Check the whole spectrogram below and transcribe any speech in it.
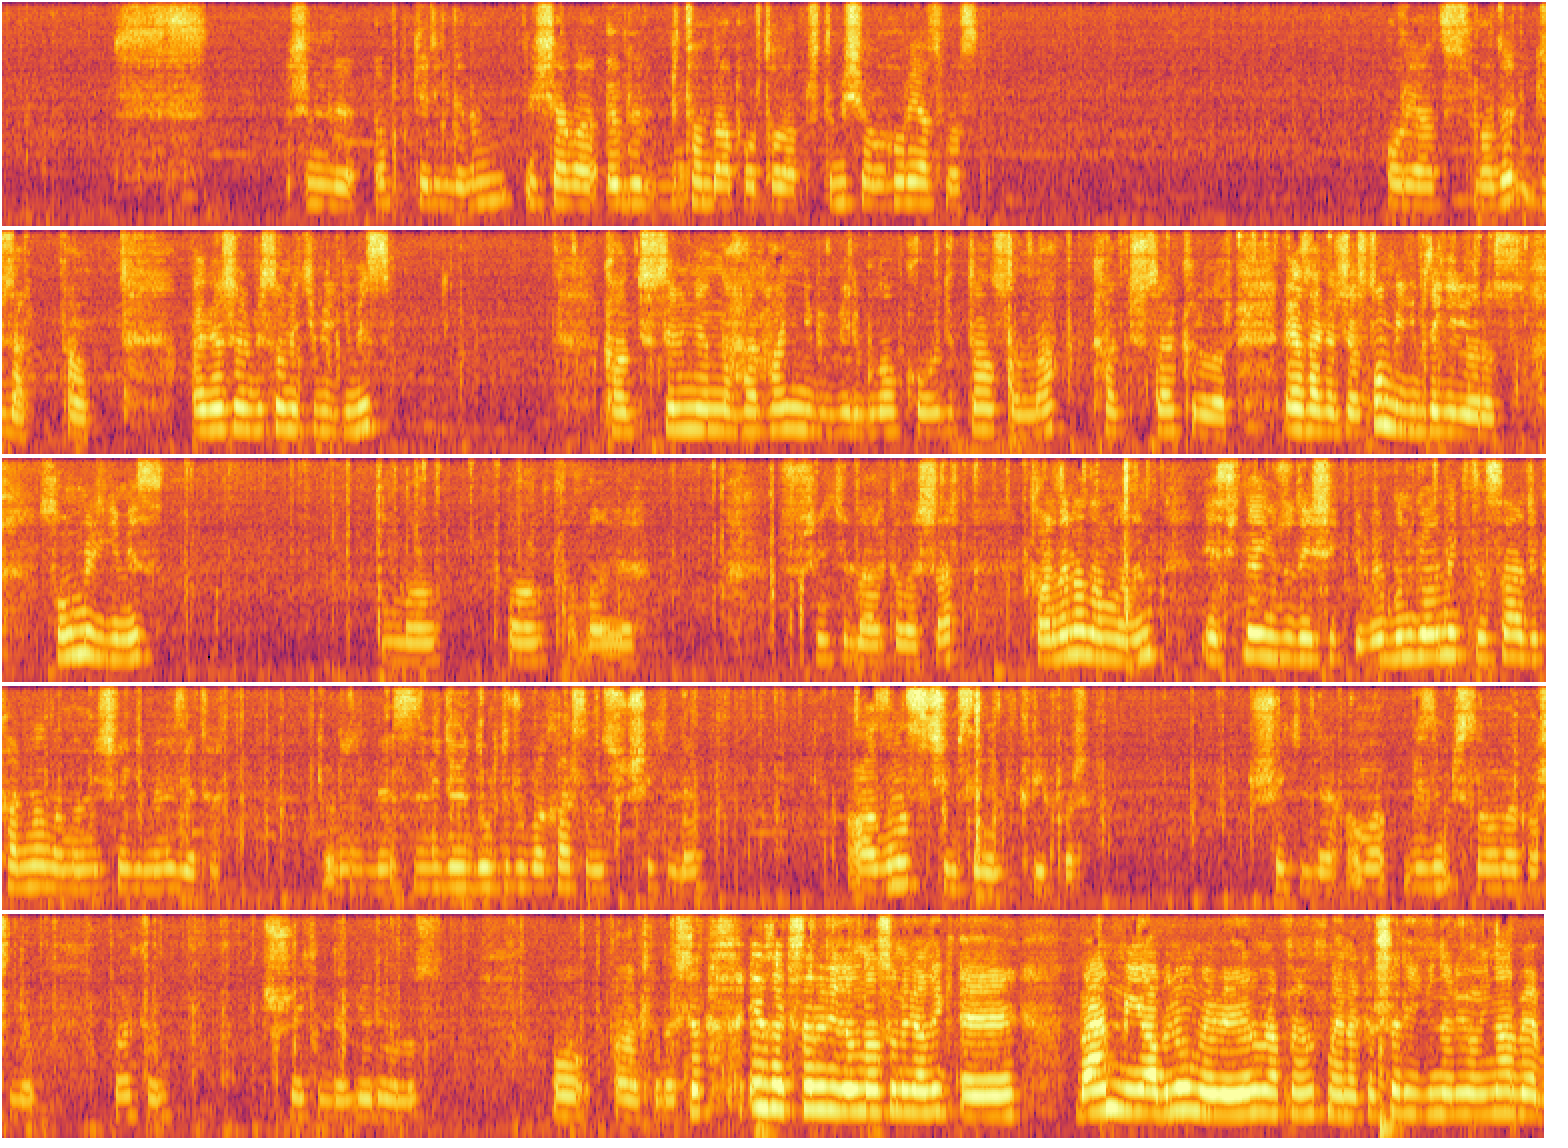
Şimdi hop geri gidelim. İnşallah öbür bir tane daha portal atmıştım. İnşallah oraya atmaz. Oraya atmadı. Güzel. Tamam. Arkadaşlar bir sonraki bilgimiz kaktüslerin yanına herhangi bir blok koyduktan sonra kaktüsler kırılır. Evet arkadaşlar son bilgimize geliyoruz. Son bilgimiz bal. Şu şekilde arkadaşlar. Kardan adamların eskiden yüzü değişikti ve bunu görmek için sadece kardan adamların içine girmeniz yeter. Gördüğünüz gibi siz videoyu durdurur bakarsanız şu şekilde. Ağzına sıçayım senin creeper. Şu şekilde ama bizim sınavlar karşında yok. Bakın şu şekilde görüyorsunuz. O arkadaşlar. Evet arkadaşlar videonun sonra geldik. Ee, beğenmeyi, abone olmayı ve yorum yapmayı unutmayın arkadaşlar. İyi günler, iyi oyunlar ve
